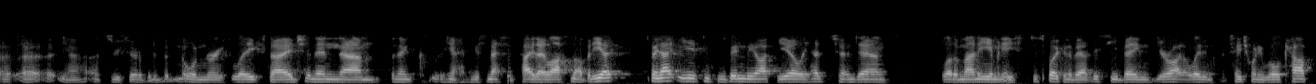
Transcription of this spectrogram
a, a, a you know to be fair a bit of an ordinary league stage, and then um, and then you know having this massive payday last night. But he had, it's been eight years since he's been in the IPL. He has turned down a lot of money. I mean, he's just spoken about this year being, you're right, a lead into the T20 World Cup.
